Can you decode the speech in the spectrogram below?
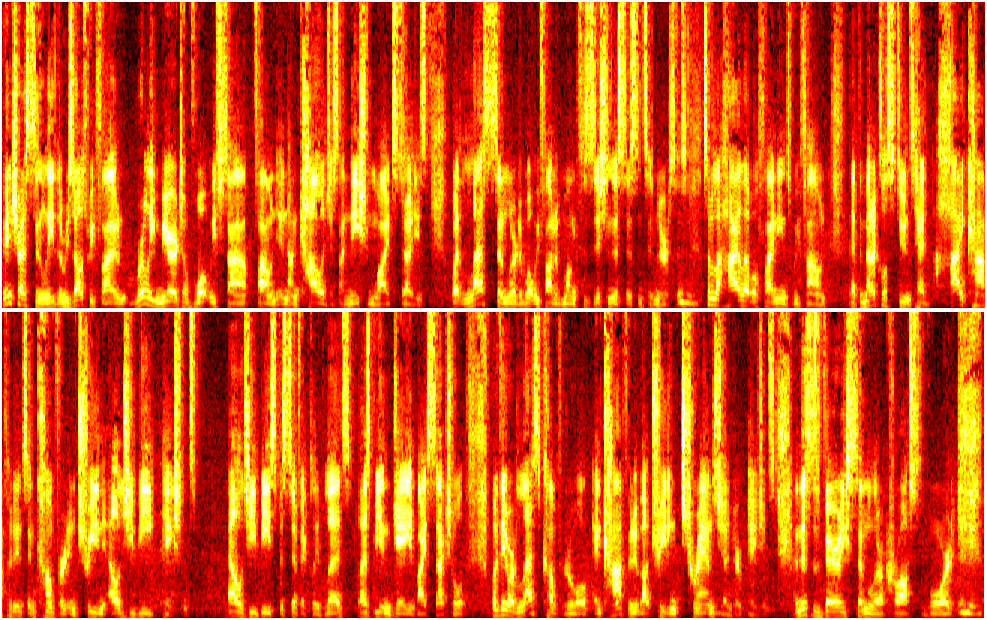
Interestingly, the results we found really mirrored of what we've found in oncologists on nationwide studies, but less similar to what we found among physician assistants and nurses. Mm-hmm. Some of the high level findings we found that the medical students had high confidence and comfort in treating LGB patients. LGB specifically, les- lesbian, gay, and bisexual, but they were less comfortable and confident about treating transgender patients. And this is very similar across the board. Mm-hmm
